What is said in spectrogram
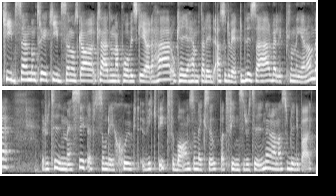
kidsen, de tre kidsen, de ska ha kläderna på, vi ska göra det här, okej jag hämtar dig, alltså du vet, det blir så här väldigt planerande rutinmässigt eftersom det är sjukt viktigt för barn som växer upp att det finns rutiner annars så blir det bara kaos.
